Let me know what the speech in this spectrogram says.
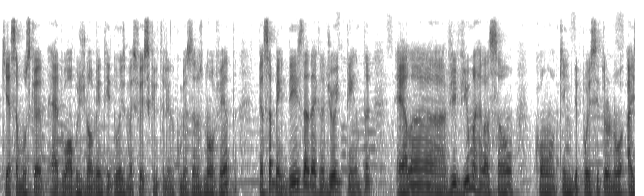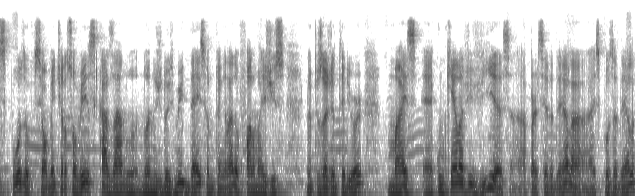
que essa música é do álbum de 92, mas foi escrita ali no começo dos anos 90, pensa bem, desde a década de 80 ela vivia uma relação com quem depois se tornou a esposa oficialmente. Ela só veio se casar no, no ano de 2010, se eu não estou enganado, eu falo mais disso no episódio anterior. Mas é, com quem ela vivia, a parceira dela, a esposa dela,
